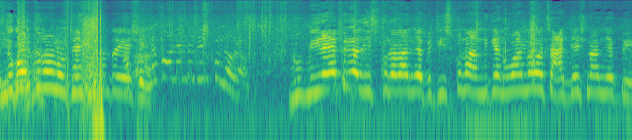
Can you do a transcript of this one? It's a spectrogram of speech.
ఎందుకు కొడుతున్నావు? నువ్వు చేసినంత చేసి. నువ్వు మీరే చెప్పినా తీసుకున్నావు అని చెప్పి. తీసుకున్నా అందుకే నువ్వు అన్నావు చార్జ్ చేసినా అని చెప్పి.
